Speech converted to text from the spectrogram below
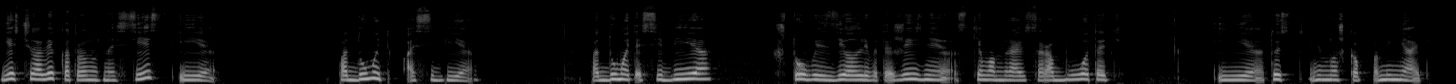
Есть человек, которому нужно сесть и подумать о себе, подумать о себе, что вы сделали в этой жизни, с кем вам нравится работать, и то есть немножко поменять,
